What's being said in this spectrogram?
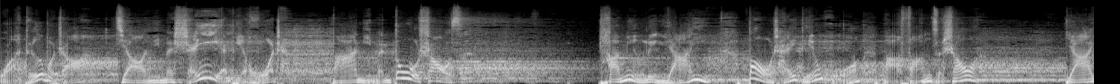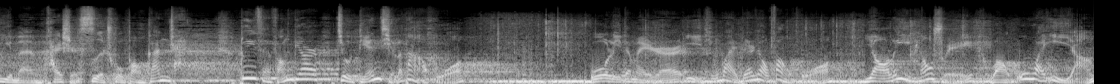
我得不着，叫你们谁也别活着，把你们都烧死。他命令衙役抱柴点火，把房子烧了。衙役们开始四处抱干柴，堆在房边就点起了大火。屋里的美人一听外边要放火，舀了一瓢水往屋外一扬，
